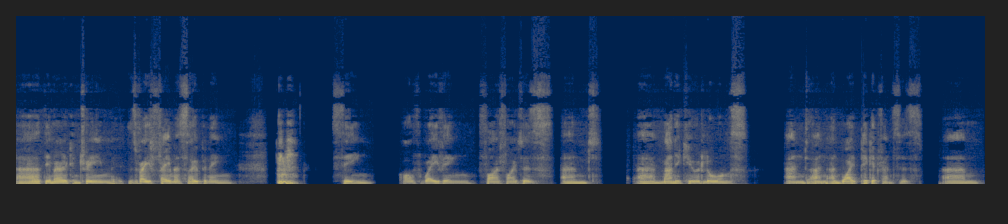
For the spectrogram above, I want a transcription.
uh, the American dream. There's a very famous opening scene of waving firefighters and uh, manicured lawns and, and, and white picket fences. Um,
